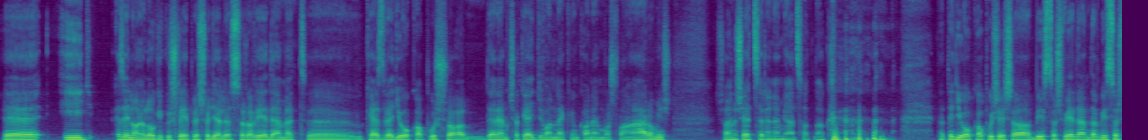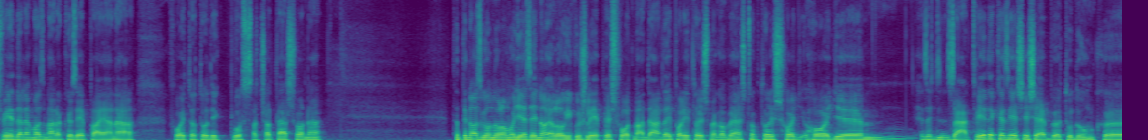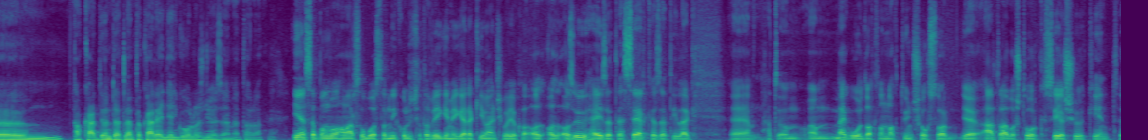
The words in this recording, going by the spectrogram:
e, így ez egy nagyon logikus lépés, hogy először a védelmet kezdve egy jó kapussal, de nem csak egy van nekünk, hanem most van három is. Sajnos egyszerre nem játszhatnak. Tehát egy jó kapus és a biztos védelem, de a biztos védelem az már a középpályánál folytatódik, plusz a csatársornál. Tehát én azt gondolom, hogy ez egy nagyon logikus lépés volt már Dárdai Palitól is, meg a Benstoktól is, hogy, hogy ez egy zárt védekezés, és ebből tudunk akár döntetlen, akár egy-egy gólos győzelmet aratni. Ilyen szempontból, ha már szóba hoztad Nikolicsot, a végén még erre kíváncsi vagyok, az, az ő helyzete szerkezetileg hát megoldatlannak tűnt sokszor. Általában Stork szélsőként,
